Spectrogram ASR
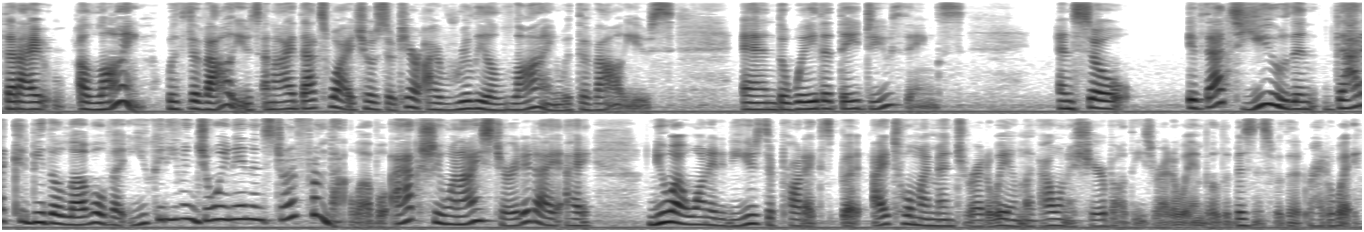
that I align with the values. And I that's why I chose doTERRA. I really align with the values and the way that they do things. And so if that's you, then that could be the level that you could even join in and start from that level. Actually, when I started, I, I knew I wanted to use the products, but I told my mentor right away, I'm like, I want to share about these right away and build a business with it right away.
